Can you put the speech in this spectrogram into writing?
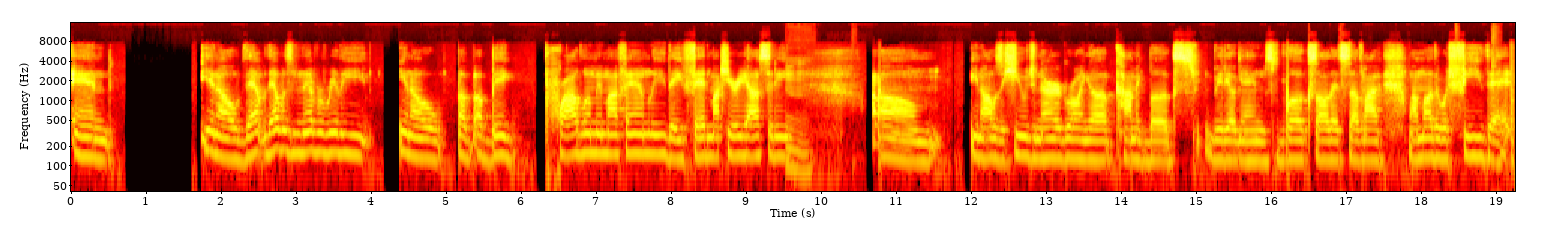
and you know that that was never really you know a, a big problem in my family. They fed my curiosity. Mm. Um, you know, I was a huge nerd growing up. Comic books, video games, books, all that stuff. My my mother would feed that,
